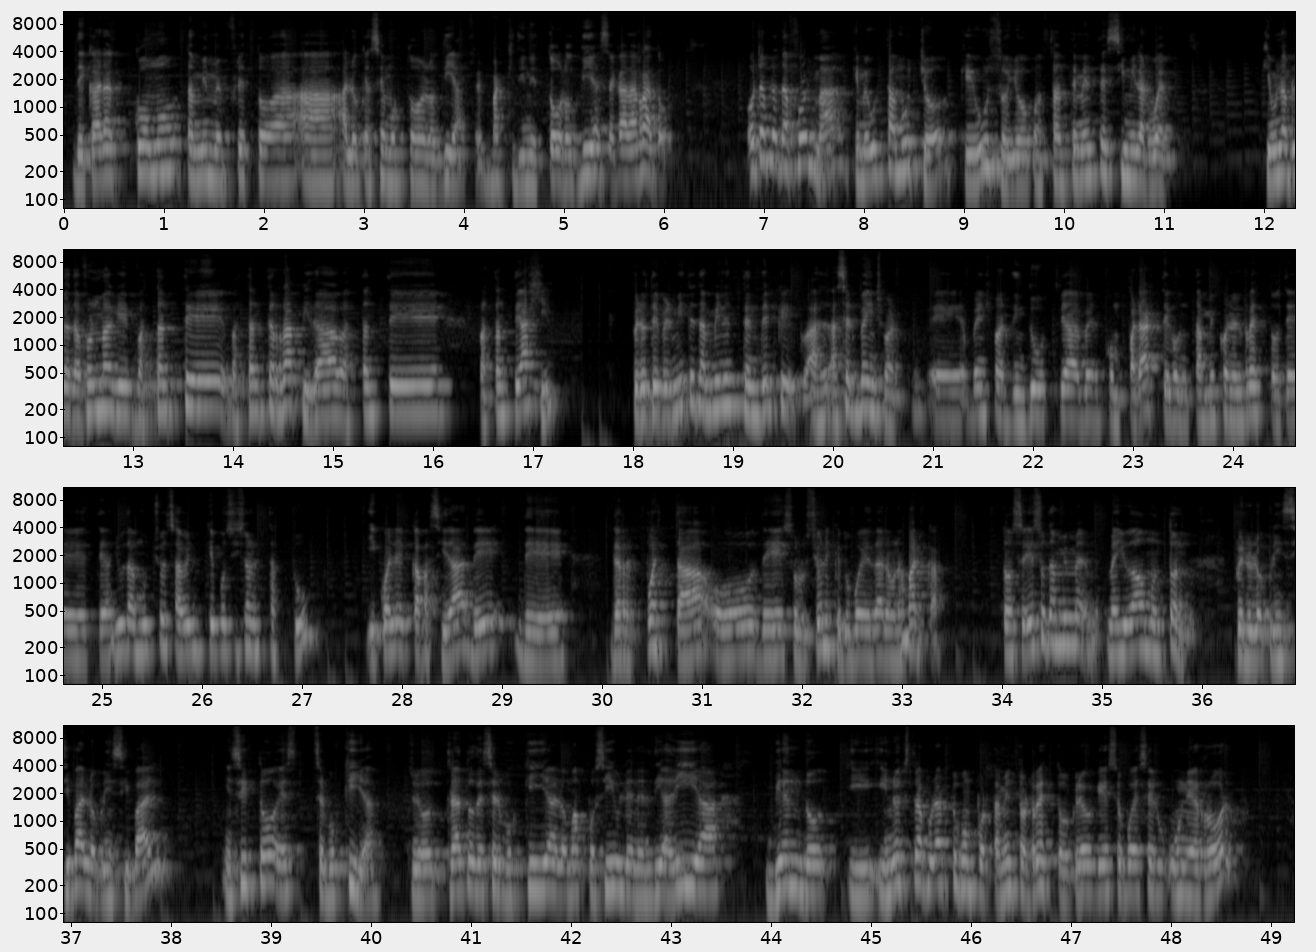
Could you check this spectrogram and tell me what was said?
de cara a cómo también me enfrento a, a, lo que hacemos todos los días. El marketing es todos los días, a cada rato. Otra plataforma que me gusta mucho, que uso yo constantemente, es SimilarWeb, que es una plataforma que es bastante, bastante rápida, bastante, bastante ágil, pero te permite también entender que hacer benchmark, eh, benchmark de industria, compararte con, también con el resto, te, te, ayuda mucho saber en qué posición estás tú y cuál es la capacidad de, de, de, respuesta o de soluciones que tú puedes dar a una marca. Entonces eso también me, me ha ayudado un montón, pero lo principal, lo principal, insisto, es ser busquilla. Yo trato de ser busquilla lo más posible en el día a día, viendo y, no extrapolar tu comportamiento al resto. Creo que eso puede ser un error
